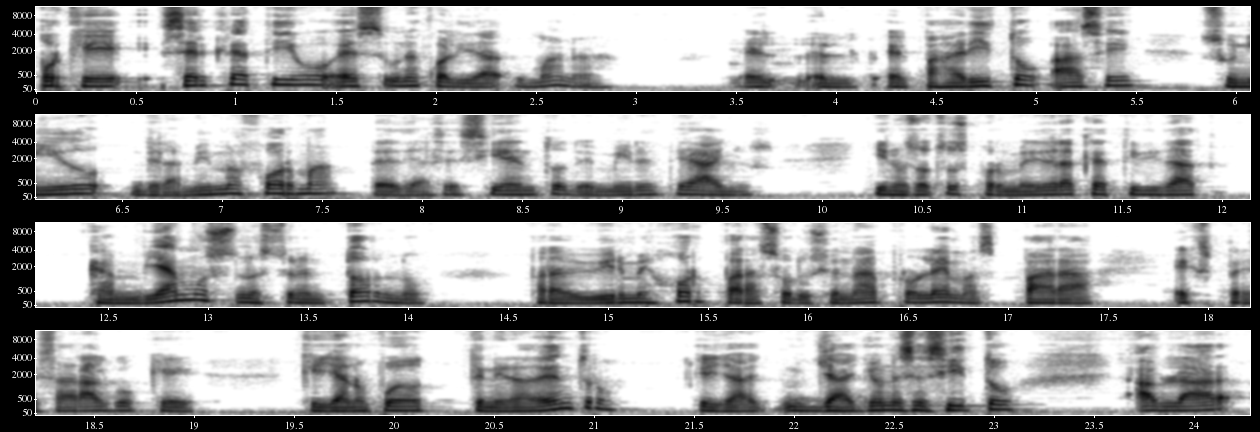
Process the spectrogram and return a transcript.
porque ser creativo es una cualidad humana. El, el, el pajarito hace su de la misma forma desde hace cientos de miles de años y nosotros por medio de la creatividad cambiamos nuestro entorno para vivir mejor, para solucionar problemas, para expresar algo que, que ya no puedo tener adentro, que ya, ya yo necesito hablar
